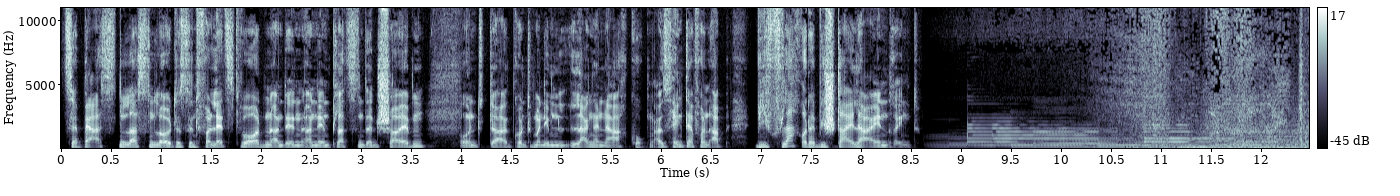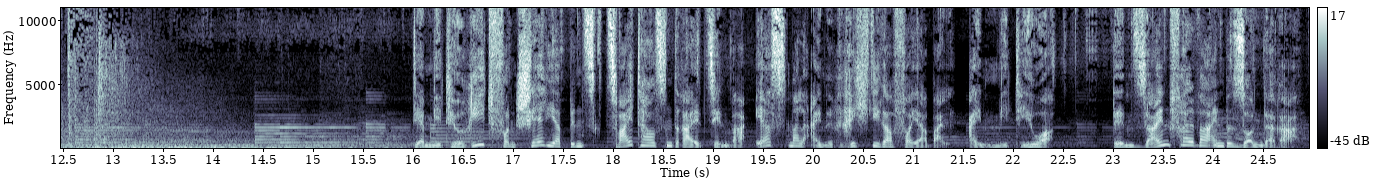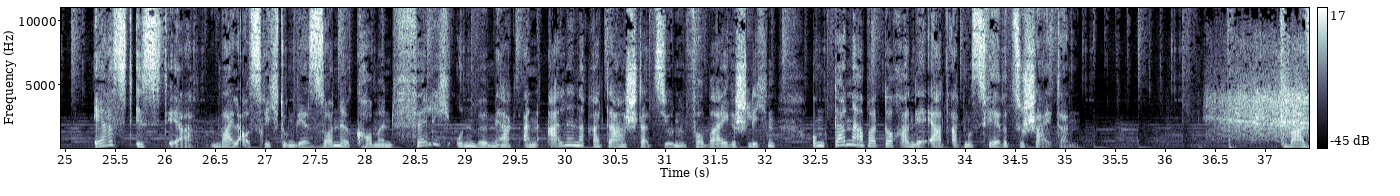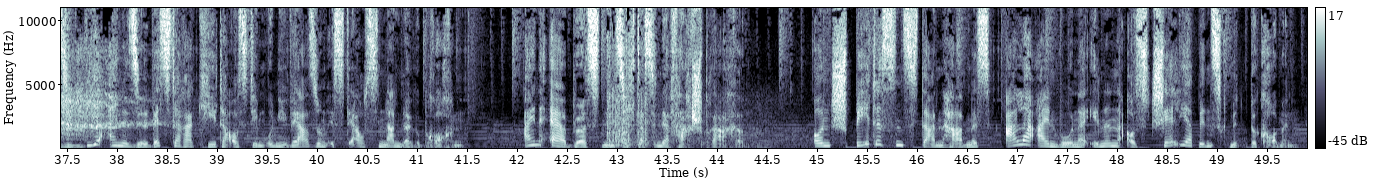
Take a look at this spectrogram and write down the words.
zerbersten lassen. Leute sind verletzt worden an den, an den platzenden Scheiben. Und da konnte man ihm lange nachgucken. Also es hängt davon ab, wie flach oder wie steil er eindringt. Der Meteorit von Chelyabinsk 2013 war erstmal ein richtiger Feuerball, ein Meteor. Denn sein Fall war ein besonderer. Erst ist er, weil aus Richtung der Sonne kommen, völlig unbemerkt an allen Radarstationen vorbeigeschlichen, um dann aber doch an der Erdatmosphäre zu scheitern. Quasi wie eine Silvesterrakete aus dem Universum ist er auseinandergebrochen. Ein Airburst nennt sich das in der Fachsprache. Und spätestens dann haben es alle EinwohnerInnen aus Tscheljabinsk mitbekommen.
